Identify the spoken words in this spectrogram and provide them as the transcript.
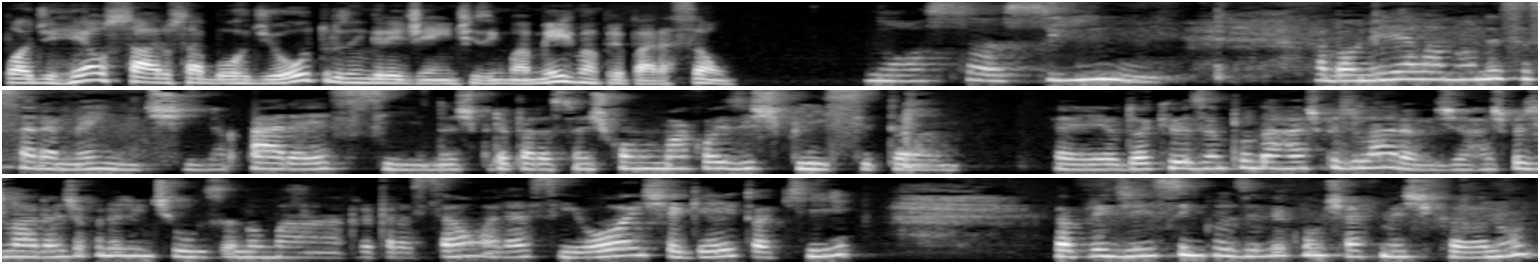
pode realçar o sabor de outros ingredientes em uma mesma preparação? Nossa, sim. A baunilha ela não necessariamente aparece nas preparações como uma coisa explícita. É, eu dou aqui o exemplo da raspa de laranja. A raspa de laranja, quando a gente usa numa preparação, olha assim: Oi, cheguei, tô aqui. Eu aprendi isso, inclusive, com o chefe mexicano.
